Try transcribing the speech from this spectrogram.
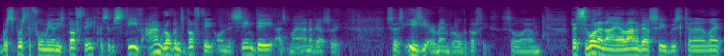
was supposed to phone me on his birthday because it was Steve and Robin's birthday on the same day as my anniversary. So it's easy to remember all the birthdays. So, um, but Simona and I, our anniversary was kind of like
